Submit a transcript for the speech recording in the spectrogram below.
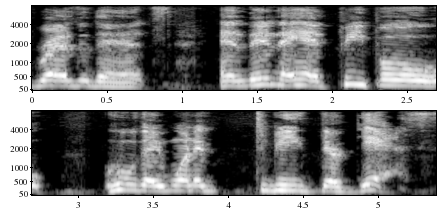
residents, and then they had people who they wanted to be their guests.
